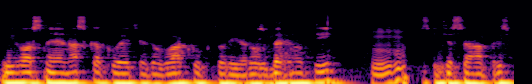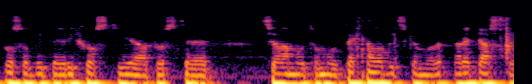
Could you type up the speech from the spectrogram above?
vy vlastne naskakujete do vlaku, ktorý je rozbehnutý. Mm-hmm. Musíte sa prispôsobiť tej rýchlosti a proste celému tomu technologickému reťazcu.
